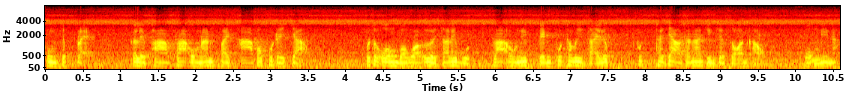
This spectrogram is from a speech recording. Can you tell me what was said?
คงจะแปลก ก็เลยพาพระองค์นั้นไปหาพระพุทธเจ้าพุทธองค์บอกว่าเออสารีบุตร พระองค์นี้เป็นพุทธวิสัยหรือพุทธเจ้าท่านจึงจะสอนเขาองค์นี้นะ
